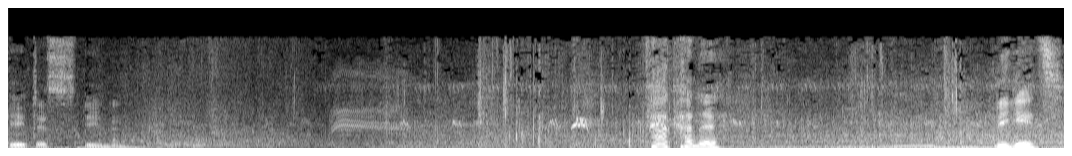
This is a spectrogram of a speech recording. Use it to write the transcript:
geht es Ihnen? Verkanne. Wie geht's?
